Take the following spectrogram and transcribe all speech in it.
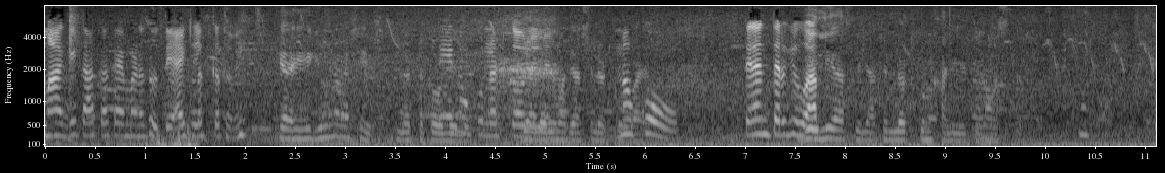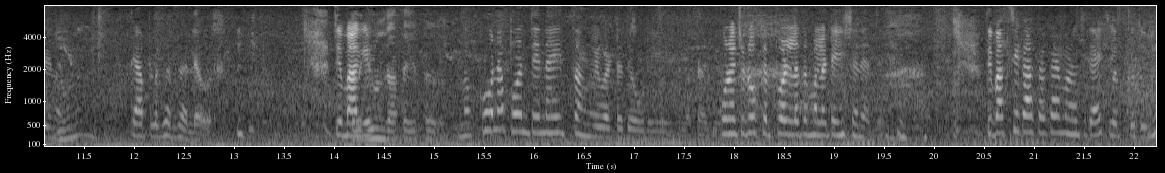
मागे काका काय म्हणत होते ऐकलत का तुम्ही? हे घेऊन असे ते लटकवलेले. नको लटकवलेले. मध्ये असे लटकवले नको. ते नंतर घेऊ असलेले असे लटकून खाली येते मस्त. ते आपलं घर झाल्यावर. ते मागे घेऊन जाता येतं. नको ना पण ते नाही चांगले वाटत एवढे? कोणाच्या डोक्यात पडलं तर मला टेन्शन येते. ते बागचे काका काय म्हणत होते ऐकलत का तुम्ही?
